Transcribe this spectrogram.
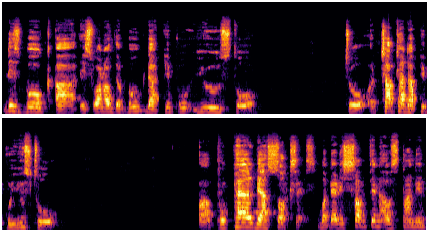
This book uh, is one of the book that people use to to a chapter that people use to uh, propel their success. But there is something outstanding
